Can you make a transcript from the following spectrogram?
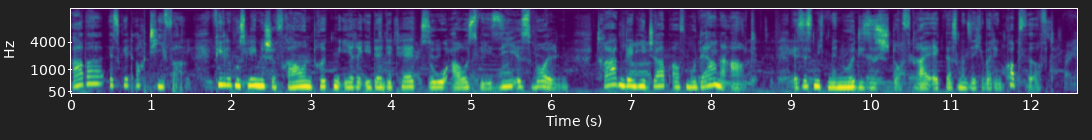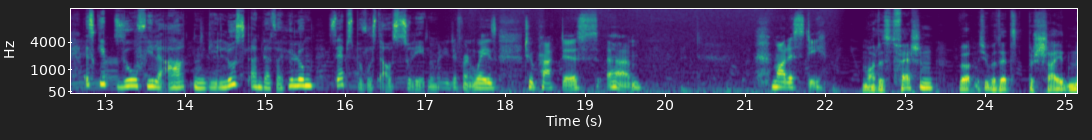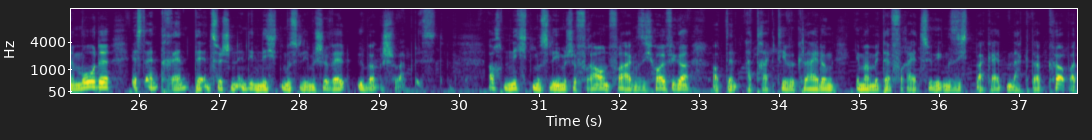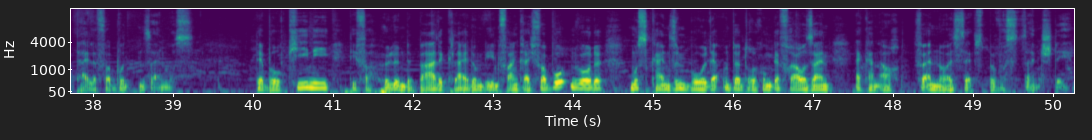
Aber es geht auch tiefer. Viele muslimische Frauen drücken ihre Identität so aus, wie sie es wollen, tragen den Hijab auf moderne Art. Es ist nicht mehr nur dieses Stolz Sauerstoffdreieck, das man sich über den Kopf wirft. Es gibt so viele Arten, die Lust an der Verhüllung selbstbewusst auszuleben. Modest Fashion, wörtlich übersetzt bescheidene Mode, ist ein Trend, der inzwischen in die nicht-muslimische Welt übergeschwappt ist. Auch nicht-muslimische Frauen fragen sich häufiger, ob denn attraktive Kleidung immer mit der freizügigen Sichtbarkeit nackter Körperteile verbunden sein muss. Der Burkini, die verhüllende Badekleidung, die in Frankreich verboten wurde, muss kein Symbol der Unterdrückung der Frau sein, er kann auch für ein neues Selbstbewusstsein stehen.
